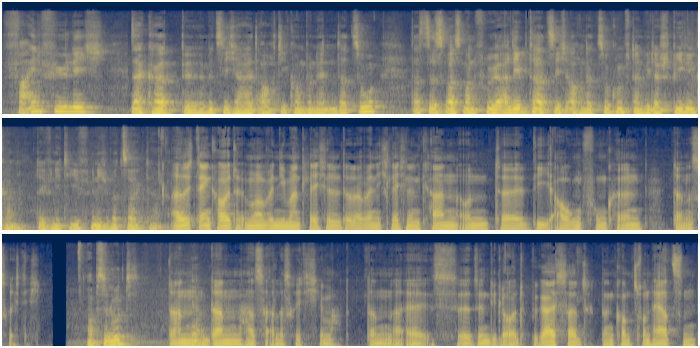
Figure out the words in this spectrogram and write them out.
feinfühlig. Da gehört mit Sicherheit auch die Komponenten dazu, dass das, was man früher erlebt hat, sich auch in der Zukunft dann wieder spiegeln kann. Definitiv bin ich überzeugt. Ja. Also ich denke heute immer, wenn jemand lächelt oder wenn ich lächeln kann und äh, die Augen funkeln, dann ist richtig. Absolut. Dann, ja. dann hast du alles richtig gemacht dann äh, ist, äh, sind die Leute begeistert, dann kommt es von Herzen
